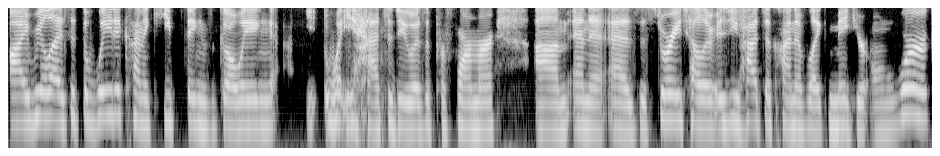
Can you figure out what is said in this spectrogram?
I realized that the way to kind of keep things going, what you had to do as a performer um, and a, as a storyteller is you had to kind of like make your own work,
